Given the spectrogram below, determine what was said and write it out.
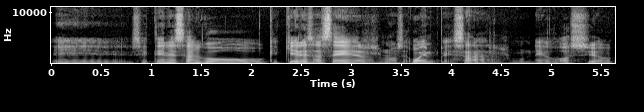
eh, si tienes algo que quieres hacer, no sé, o empezar un negocio,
